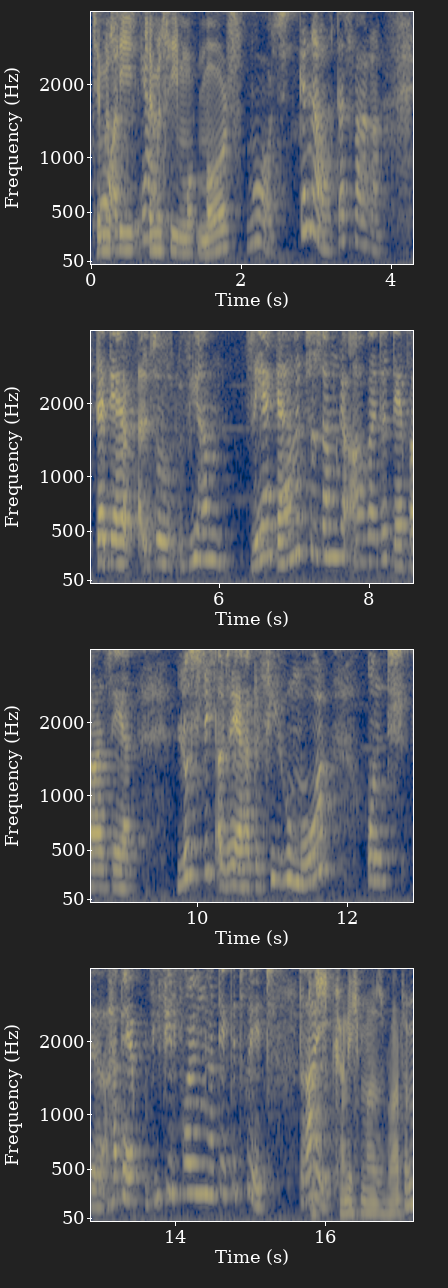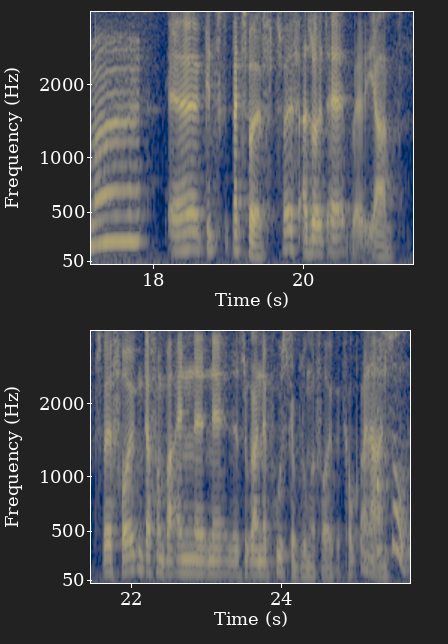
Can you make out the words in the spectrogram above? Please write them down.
Timothy, Morse, ja. Timothy Mo Morse? Morse, genau, das war er. Der, der, also wir haben sehr gerne zusammengearbeitet. Der war sehr lustig, also er hatte viel Humor und äh, hat er, wie viele Folgen hat er gedreht? Drei. Das kann ich mal, warte mal. Äh, bei zwölf. Zwölf, also äh, ja, zwölf Folgen, davon war eine, eine, sogar eine Pusteblume-Folge. Guck mal an. Ach so,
